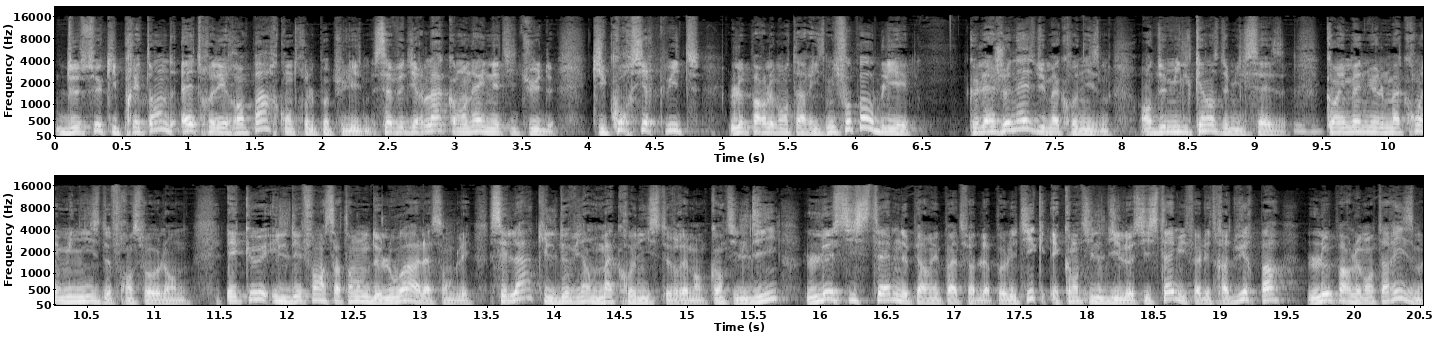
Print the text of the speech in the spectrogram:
de ceux qui prétendent être des remparts contre le populisme. Ça veut dire là, quand on a une attitude qui court-circuite le parlementarisme, il ne faut pas oublier que la jeunesse du macronisme, en 2015-2016, mhm. quand Emmanuel Macron est ministre de François Hollande, et qu'il défend un certain nombre de lois à l'Assemblée, c'est là qu'il devient macroniste vraiment. Quand il dit le système ne permet pas de faire de la politique, et quand il dit le système, il fallait traduire par le parlementarisme,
